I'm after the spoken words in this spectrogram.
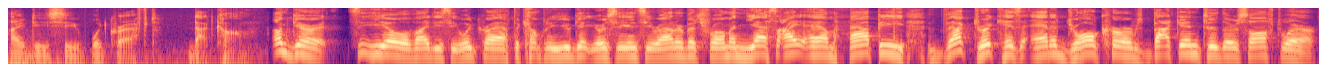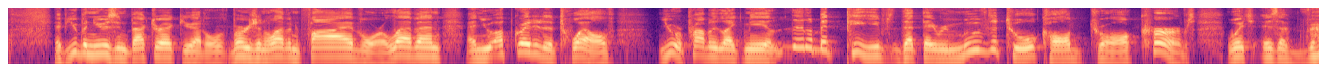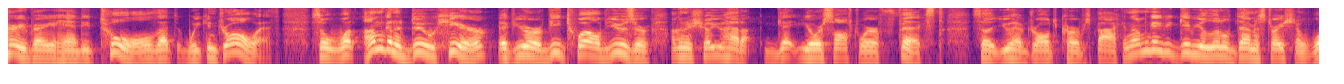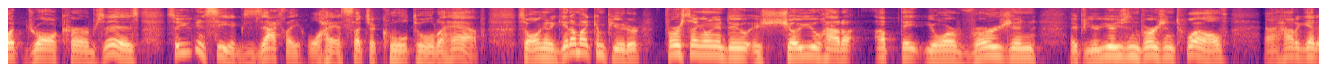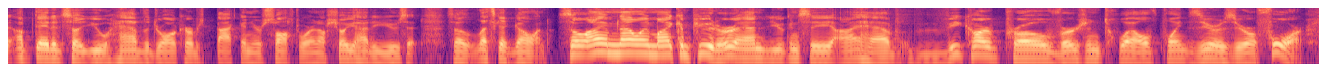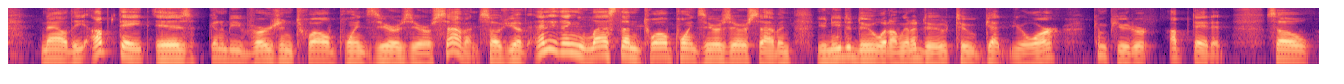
IDCWoodcraft.com. I'm Garrett, CEO of IDC Woodcraft, the company you get your CNC router bits from. And yes, I am happy. Vectric has added draw curves back into their software. If you've been using Vectric, you had version 11.5 or 11, and you upgraded to 12, you were probably like me a little bit peeved that they removed a tool called Draw Curves, which is a very, very handy tool that we can draw with. So what I'm going to do here, if you're a V12 user, I'm going to show you how to get your software fixed so that you have Draw Curves back. And then I'm going to give you a little demonstration of what Draw Curves is so you can see exactly why it's such a cool tool to have. So I'm going to get on my computer. First thing I'm going to do is show you how to update your version, if you're using version 12, uh, how to get it updated so you have the draw curves back in your software and I'll show you how to use it. So let's get going. So I am now on my computer and you can see I have VCarve Pro version 12.004. Now the update is going to be version 12.007. So if you have anything less than 12.007, you need to do what I'm going to do to get your computer updated. So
